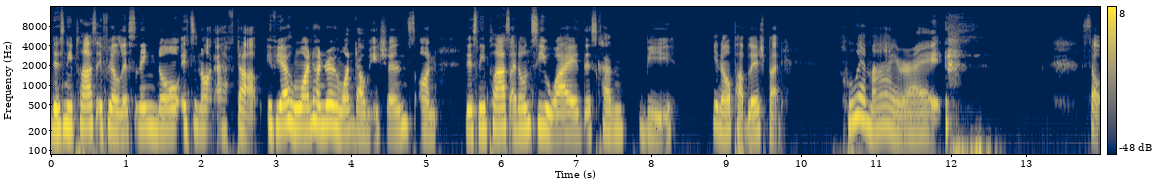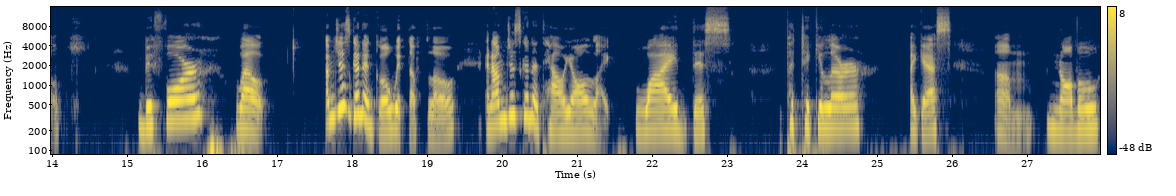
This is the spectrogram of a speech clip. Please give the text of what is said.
Disney Plus, if you're listening, no, it's not effed up. If you have 101 Dalmatians on Disney Plus, I don't see why this can't be, you know, published, but who am I, right? so, before, well, I'm just gonna go with the flow and I'm just gonna tell y'all, like, why this particular, I guess, um, novel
